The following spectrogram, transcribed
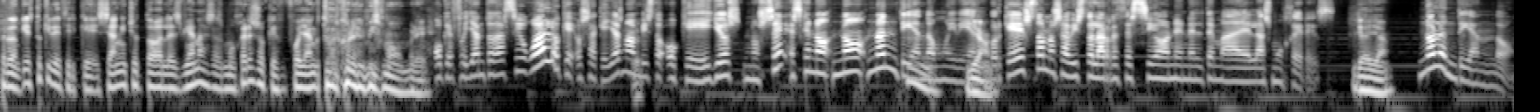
Perdón, ¿que esto quiere decir que se han hecho todas lesbianas esas mujeres o que follan todas con el mismo hombre? o que follan todas igual, o que, o sea, que ellas no han visto, o que ellos, no sé, es que no, no, no entiendo Mm, muy bien, ya. porque esto no se ha visto la recesión en el tema de las mujeres. Ya, ya. No lo entiendo.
